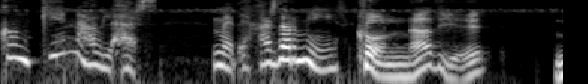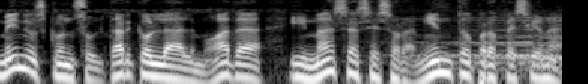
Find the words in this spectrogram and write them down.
¿Con quién hablas? ¿Me dejas dormir? Con nadie. Menos consultar con la almohada y más asesoramiento profesional.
